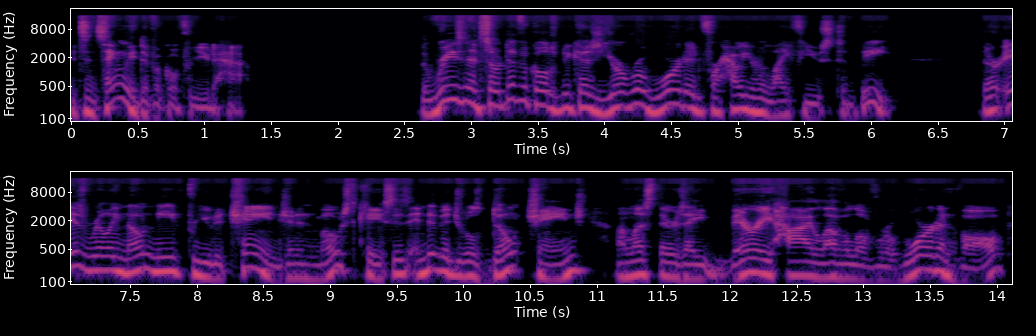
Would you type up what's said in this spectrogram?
It's insanely difficult for you to have. The reason it's so difficult is because you're rewarded for how your life used to be. There is really no need for you to change. And in most cases, individuals don't change unless there's a very high level of reward involved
